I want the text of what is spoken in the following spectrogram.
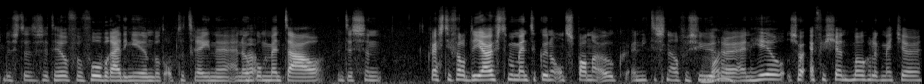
Dus er zit heel veel voorbereiding in om dat op te trainen. En ook Ja. om mentaal. Het is een kwestie van op de juiste momenten kunnen ontspannen ook. En niet te snel verzuren. En heel zo efficiënt mogelijk met je,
